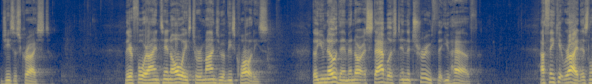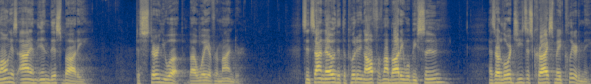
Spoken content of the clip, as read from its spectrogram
Jesus Christ. Therefore, I intend always to remind you of these qualities though you know them and are established in the truth that you have. I think it right, as long as I am in this body, to stir you up by way of reminder. Since I know that the putting off of my body will be soon, as our Lord Jesus Christ made clear to me.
